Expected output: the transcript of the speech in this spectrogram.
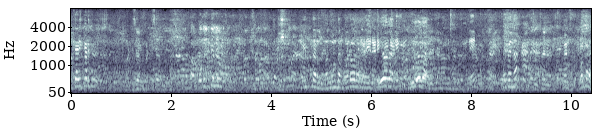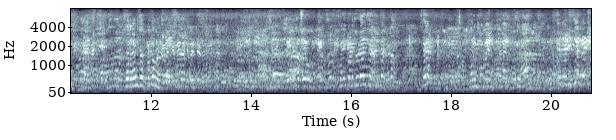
ఇక్కడ ఇక్కడ చూడు అయిపోయిందా సార్, రండి సార్ చూడాలి sir mobile mobile ready sir ready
